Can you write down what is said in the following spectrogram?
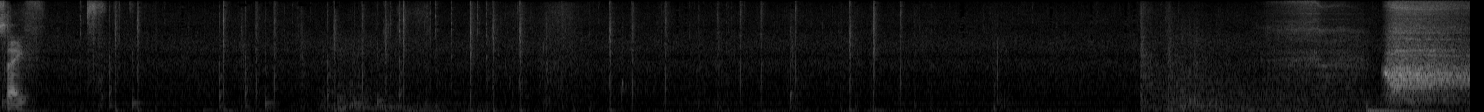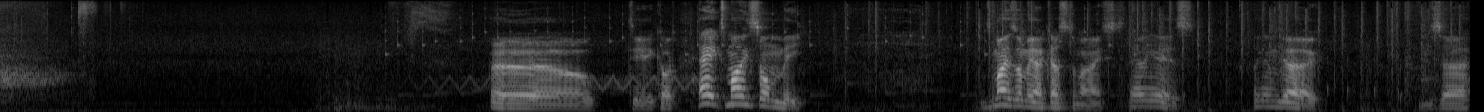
Safe. Oh, dear God. Hey, it's my zombie! It's my zombie I customized. There he is. Look at him go. He's uh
